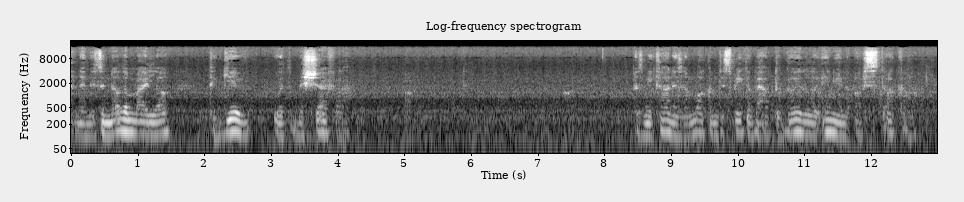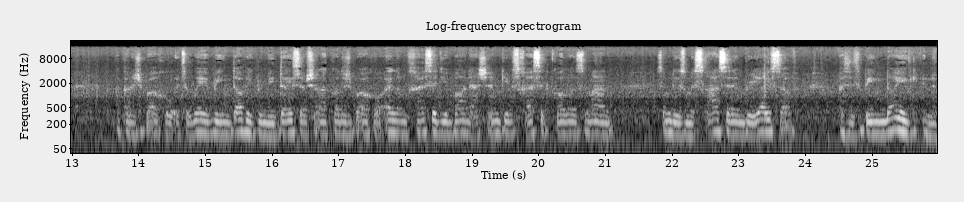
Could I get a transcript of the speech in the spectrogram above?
and then there's another Maila to give with Beshefa. As Mikan is a makam to speak about the good Indian of Staka. HaKadosh Baruch Hu, it's a way of being Davik b'midaisav shal HaKadosh Baruch Hu, Elam chesed yibane, Hashem gives chesed kol man. Somebody who's mischased in Briyaisav, as it's being noig in the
